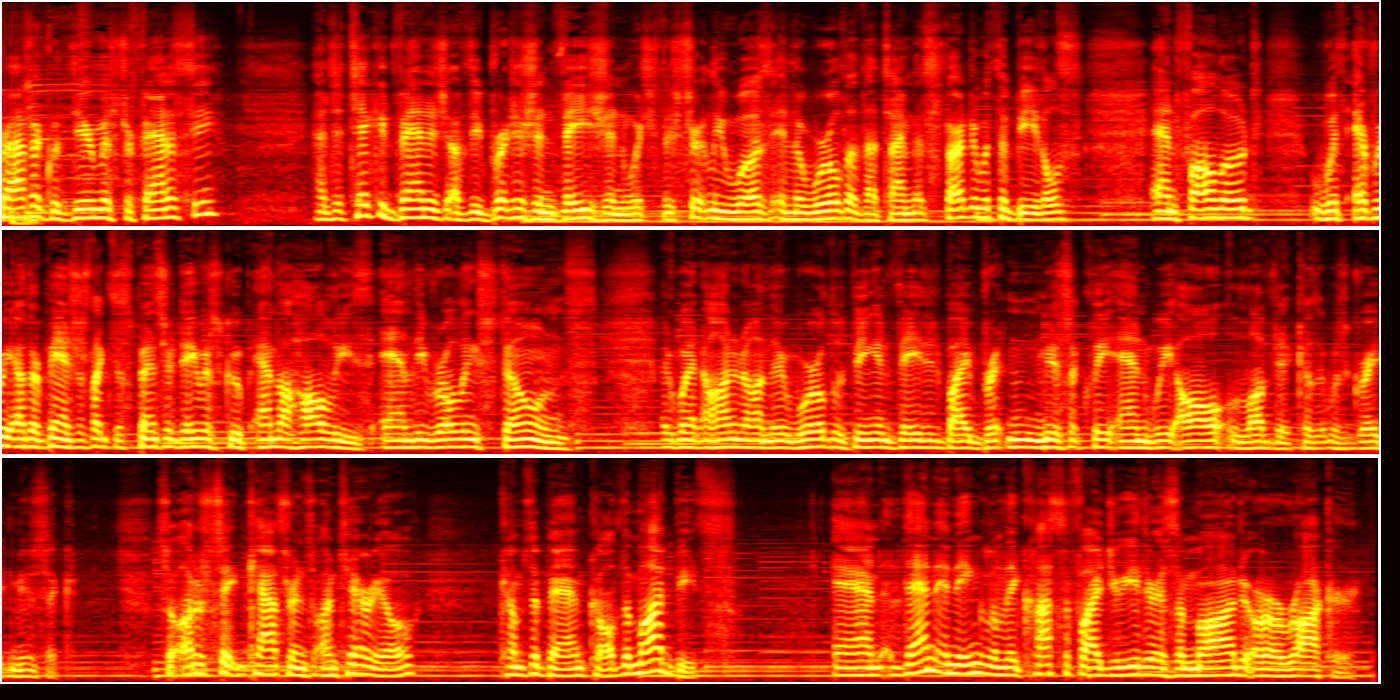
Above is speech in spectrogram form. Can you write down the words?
Traffic with Dear Mr. Fantasy. And to take advantage of the British invasion, which there certainly was in the world at that time, that started with the Beatles and followed with every other band, just like the Spencer Davis Group and the Hollies and the Rolling Stones. It went on and on. The world was being invaded by Britain musically, and we all loved it because it was great music. So out of St. Catharines, Ontario, comes a band called the Mod Beats. And then in England, they classified you either as a mod or a rocker.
